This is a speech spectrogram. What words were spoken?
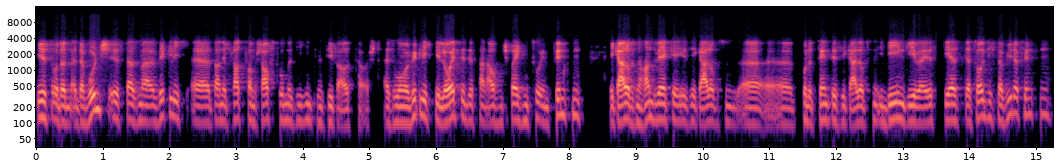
ist oder der Wunsch ist, dass man wirklich äh, da eine Plattform schafft, wo man sich intensiv austauscht. Also wo man wirklich die Leute das dann auch entsprechend so empfinden, egal ob es ein Handwerker ist, egal ob es ein äh, äh, Produzent ist, egal ob es ein Ideengeber ist, der, der soll sich da wiederfinden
